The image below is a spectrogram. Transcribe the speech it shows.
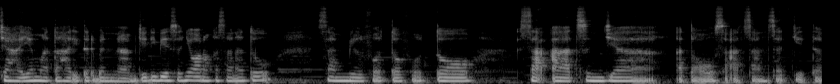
cahaya matahari terbenam. Jadi biasanya orang ke sana tuh sambil foto-foto saat senja atau saat sunset gitu.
